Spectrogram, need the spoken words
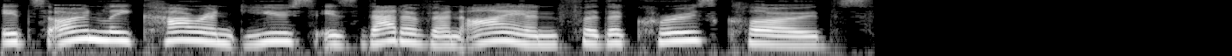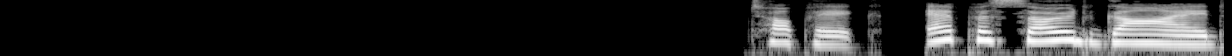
Its only current use is that of an iron for the crew's clothes. Episode guide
